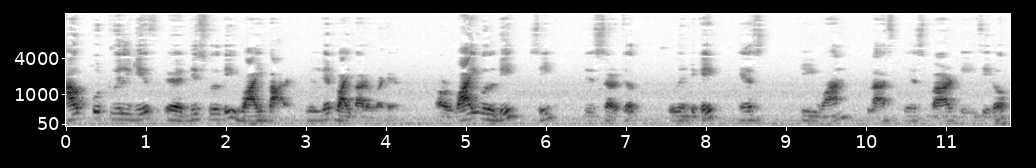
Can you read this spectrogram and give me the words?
output will give uh, this will be y bar we'll get y bar over here or y will be see this circle will indicate s d1 plus s bar d0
